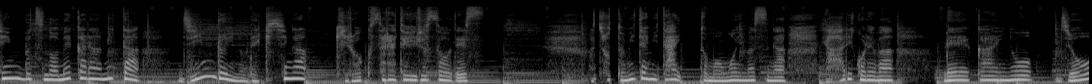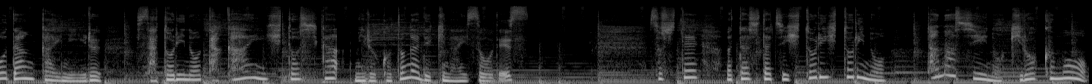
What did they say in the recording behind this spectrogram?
神仏の目から見た人類の歴史が記録されているそうです。ちょっと見てみたいとも思いますがやはりこれは霊界の上段階にいる悟りの高い人しか見ることができないそうです。そして私たち一人一人の魂の記録も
